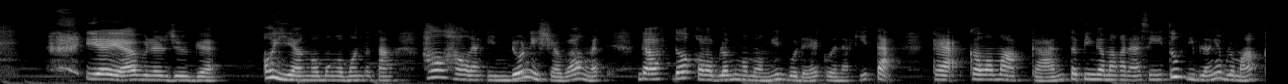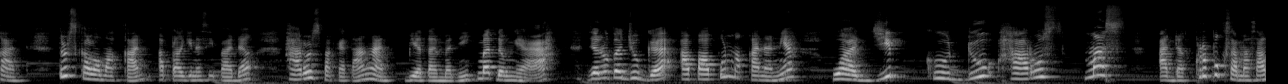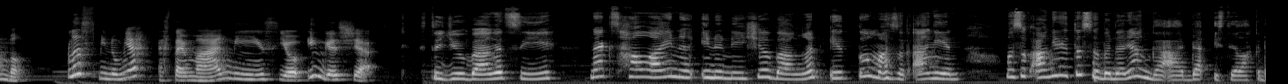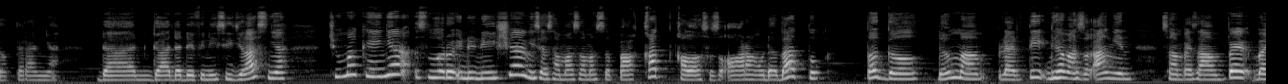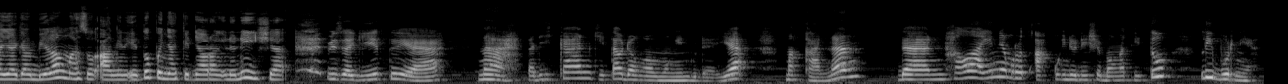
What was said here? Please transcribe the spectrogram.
Iya ya, bener juga. Oh iya, ngomong-ngomong tentang hal-hal yang Indonesia banget, nggak afdol kalau belum ngomongin budaya kuliner kita. Kayak kalau makan, tapi nggak makan nasi itu dibilangnya belum makan. Terus kalau makan, apalagi nasi padang, harus pakai tangan, biar tambah nikmat dong ya. Jangan lupa juga, apa pun makanannya, wajib, kudu, harus, mas, ada kerupuk sama sambal. Plus minumnya es teh manis, yo inggris ya. Setuju banget sih. Next hal lain yang Indonesia banget itu masuk angin. Masuk angin itu sebenarnya nggak ada istilah kedokterannya dan nggak ada definisi jelasnya. Cuma kayaknya seluruh Indonesia bisa sama-sama sepakat kalau seseorang udah batuk, pegel, demam, berarti dia masuk angin. Sampai-sampai banyak yang bilang masuk angin itu penyakitnya orang Indonesia. Bisa gitu ya. Nah, tadi kan kita udah ngomongin budaya, makanan, dan hal lain yang menurut aku Indonesia banget itu liburnya.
